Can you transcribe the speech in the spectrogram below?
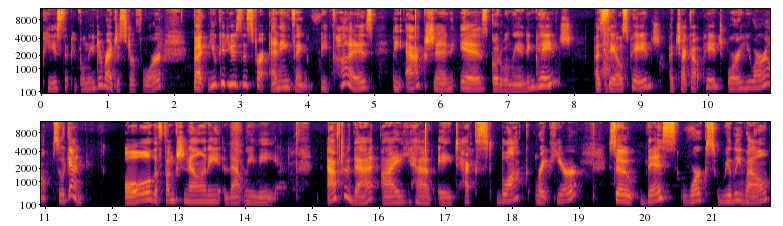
piece that people need to register for, but you could use this for anything because the action is go to a landing page, a sales page, a checkout page, or a URL. So again, all the functionality that we need. After that, I have a text block right here. So this works really well.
